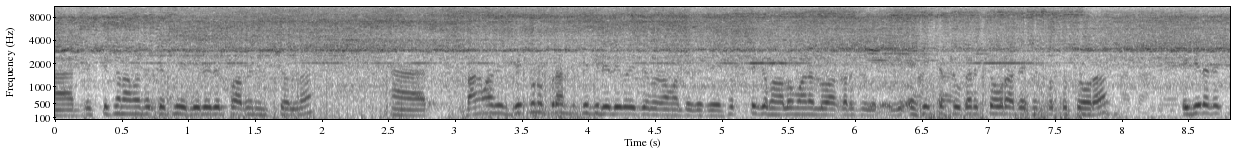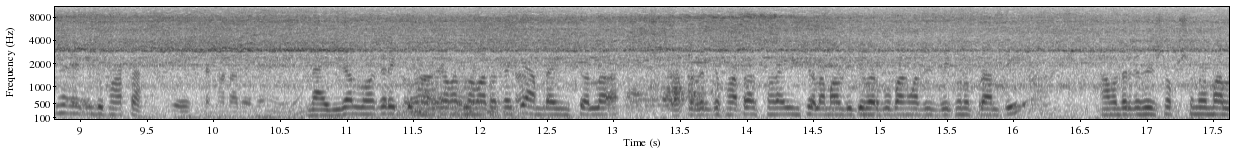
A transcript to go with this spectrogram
আর দেখতেছেন, আমাদের কাছে অ্যাভেলেবেল পাবেন ইনশাল্লাহ। আর বাংলাদেশ যে কোনো প্রান্ত থেকে ডেলিভারি দেবেন আমাদের কাছে। সব থেকে ভালো মানের লোহাকার চোখের এক একটা চোখের চৌড়া দেখেন কত চৌড়া এই যেটা দেখছেন কিন্তু ফাটা। নাইজেরিয়ান লোহাকার একটু হালকা পাতলা ফাটা থাকে। আমরা ইনশাল্লাহ আপনাদেরকে ফাটা ছাড়া ইনশাল্লাহ মাল দিতে পারব বাংলাদেশ যে কোনো প্রান্তেই। আমাদের কাছে সবসময় মাল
